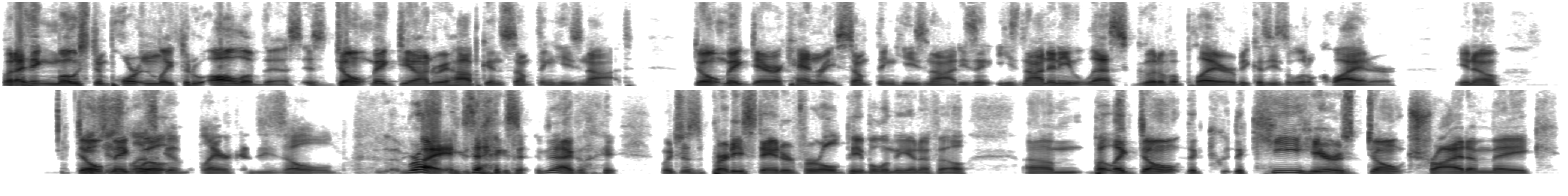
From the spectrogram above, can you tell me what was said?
But I think most importantly through all of this is don't make DeAndre Hopkins something he's not. Don't make Derrick Henry something he's not. He's he's not any less good of a player because he's a little quieter, you know. Don't make Will good player because he's old. Right, exactly, exactly. Which is pretty standard for old people in the NFL. Um, but like, don't the the key here is don't try to make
